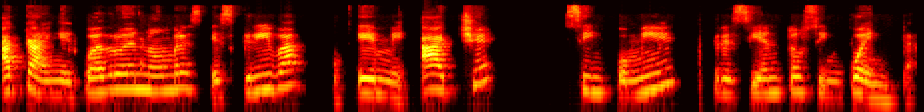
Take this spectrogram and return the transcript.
Acá en el cuadro de nombres, escriba MH 5350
